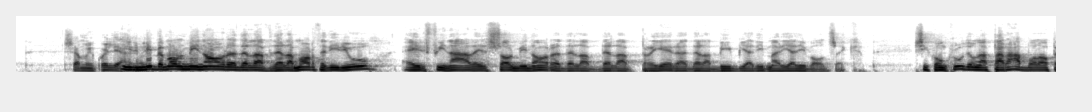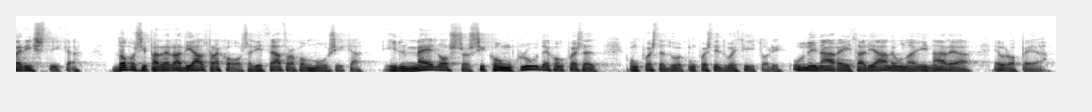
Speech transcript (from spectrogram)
siamo in quegli anni. Il mi bemoll minore della, della morte di Liu è il finale, il sol minore della, della preghiera della Bibbia di Maria di Wozzeck. Si conclude una parabola operistica. Dopo si parlerà di altra cosa, di teatro con musica. Il Melos si conclude con, queste, con, queste due, con questi due titoli, uno in area italiana e uno in area europea.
